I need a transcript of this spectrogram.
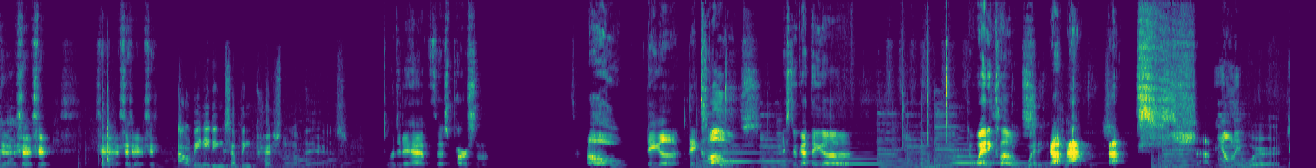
I'll be needing something personal of theirs. what do they have that's personal? Oh, they uh, they clothes. They still got they uh, the wedding clothes. The wedding Ah, ah, ah. I'll be on it. Words.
